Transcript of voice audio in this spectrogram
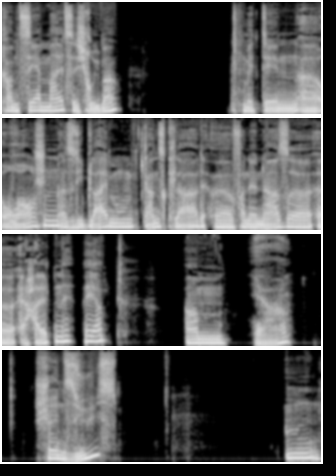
Kommt sehr malzig rüber. Mit den äh, Orangen, also die bleiben ganz klar äh, von der Nase äh, erhalten her. Ähm, ja. Schön süß. Hm.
